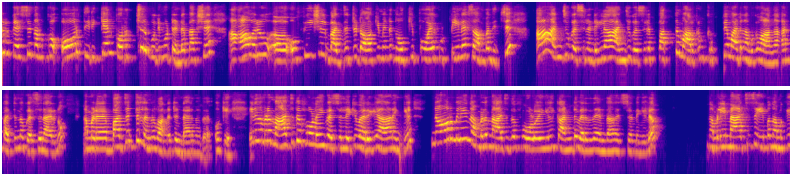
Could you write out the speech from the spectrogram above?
ഒരു ക്വസ്റ്റ്യൻ നമുക്ക് ഓർത്തിരിക്കാൻ കുറച്ചൊരു ബുദ്ധിമുട്ടുണ്ട്. പക്ഷെ ആ ഒരു ഒഫീഷ്യൽ ബഡ്ജറ്റ് ഡോക്യുമെന്റ് നോക്കി പോയ കുട്ടീനെ സംബന്ധിച്ച് ആ അഞ്ച് ക്വസ്റ്റ്യൻ ഉണ്ടെങ്കിൽ ആ അഞ്ച് ക്വസ്റ്റിലെ പത്ത് മാർക്കും കൃത്യമായിട്ട് നമുക്ക് വാങ്ങാൻ പറ്റുന്ന ക്വസ്റ്റ്യൻ ആയിരുന്നു നമ്മുടെ ബജറ്റിൽ നിന്ന് വന്നിട്ടുണ്ടായിരുന്നത്. ഓക്കെ ഇനി നമ്മുടെ മാച്ച് ദ ഫോളോയിങ് ക്വസ്റ്റ്യനിലേക്ക് വരികയാണെങ്കിൽ നോർമലി നമ്മൾ മാച്ച് ദ ഫോളോയിങ്ങിൽ കണ്ടുവരുന്നത് എന്താണെന്ന് വെച്ചിട്ടുണ്ടെങ്കിൽ നമ്മൾ ഈ മാച്ച് ചെയ്യുമ്പോൾ നമുക്ക്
